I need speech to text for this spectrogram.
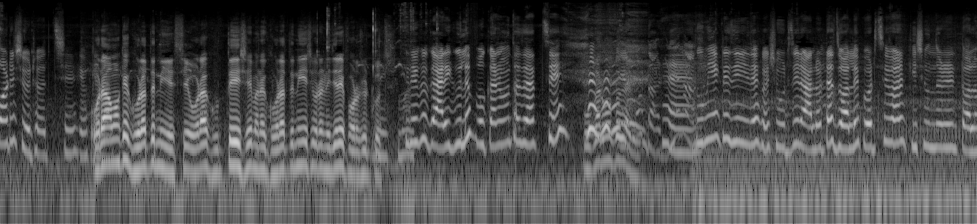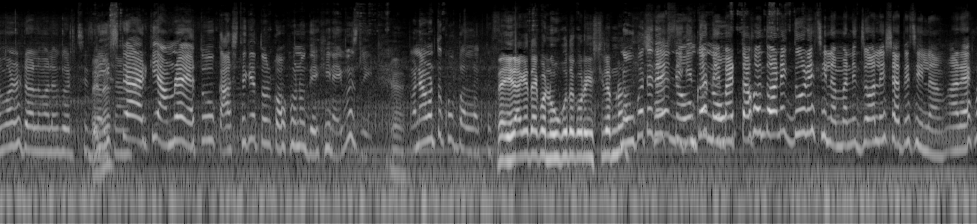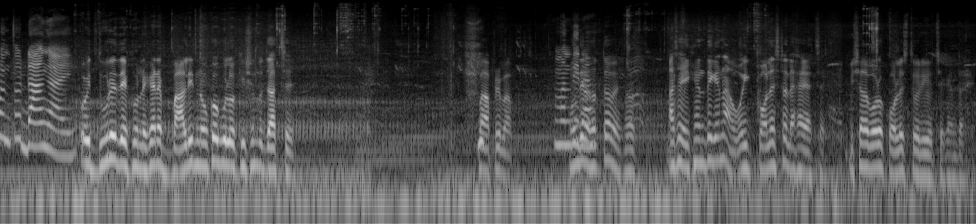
ফটোশুট হচ্ছে। ওরা আমাকে ঘোরাতে নিয়ে এসেছে ওরা ঘুরতে এসে মানে ঘোরাতে নিয়ে এসে ওরা নিজেরাই ফটোশুট করছে। দেখো। গাড়িগুলো পোকার মতো যাচ্ছে। পোকার মতো গাড়ি? হ্যাঁ তুমি একটা জিনিস দেখো সূর্যের আলোটা জলে পড়ছে আর কি সুন্দর টলমলো টলমলো করছে। জিনিসটা আর কি আমরা এত কাছ থেকে তোর কখনো দেখি নাই বুঝলি? হ্যাঁ। মানে আমার তো খুব ভালো লাগতেছে। না এর আগে তো একবার নৌকোতে করে এসেছিলাম না? নৌকাতে দেখছি কিন্তু বাট তখন তো অনেক দূরে ছিলাম মানে জলের সাথে ছিলাম আর এখন তো ডাঙায়। ওই দূরে দেখুন এখানে বালির নৌকোগুলো কি সুন্দর যাচ্ছে। বাপরে বাপ মন্দিরে। ধরতে হবে? আচ্ছা এখান থেকে না ওই কলেজটা দেখা যাচ্ছে। বিশাল বড় কলেজ তৈরি হচ্ছে এখানটায়।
